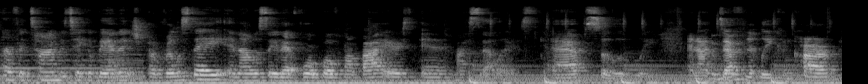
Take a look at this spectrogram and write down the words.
perfect time to take advantage of real estate and I would say that for both my buyers and my sellers. Absolutely. And I mm-hmm. definitely concur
